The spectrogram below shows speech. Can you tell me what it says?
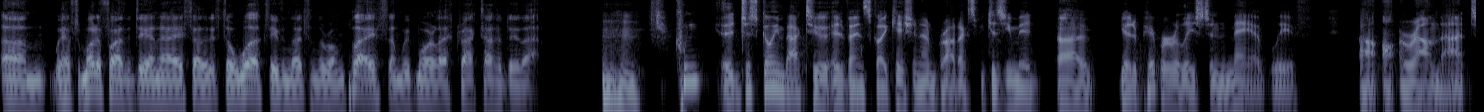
Um, we have to modify the DNA so that it still works, even though it's in the wrong place. And we've more or less cracked how to do that. Mm-hmm. We, uh, just going back to advanced glycation end products, because you made uh, you had a paper released in May, I believe, uh, around that.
